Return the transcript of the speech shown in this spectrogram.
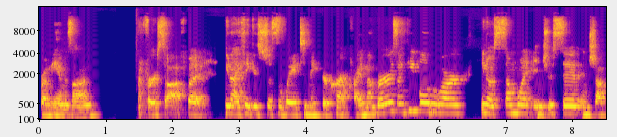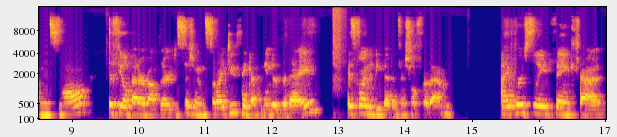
from Amazon, first off, but you know, I think it's just a way to make their current Prime members and people who are, you know, somewhat interested in shopping small to feel better about their decisions. So I do think at the end of the day, it's going to be beneficial for them. I personally think that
